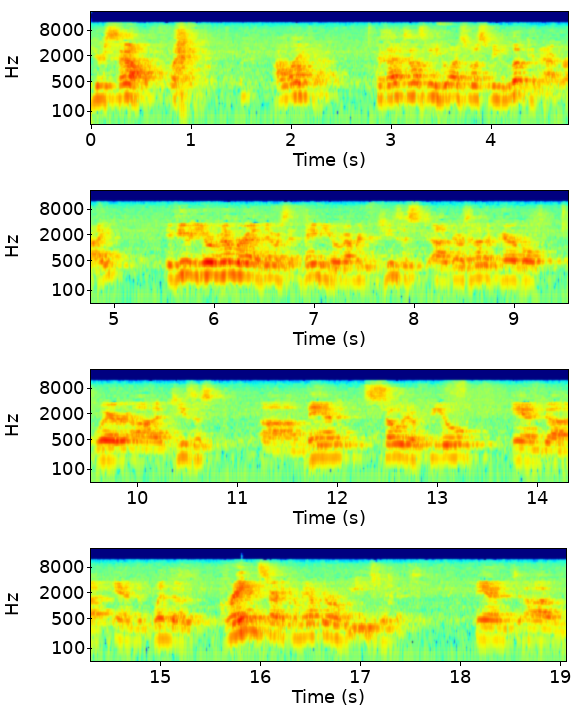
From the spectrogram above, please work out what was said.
yourself. I like that. Because that tells me who I'm supposed to be looking at, right? If you, you remember, uh, there was maybe you remember Jesus. Uh, there was another parable where uh, Jesus, uh, a man sowed a field, and uh, and when the grain started coming up, there were weeds with it, and um,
